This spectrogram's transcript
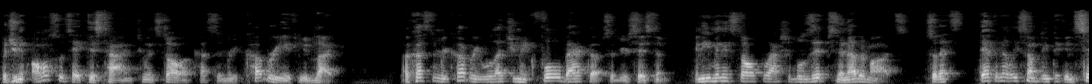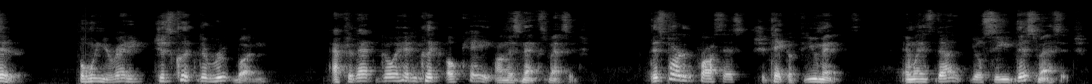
but you can also take this time to install a custom recovery if you'd like. A custom recovery will let you make full backups of your system and even install flashable zips and other mods, so that's definitely something to consider. But when you're ready, just click the root button. After that, go ahead and click OK on this next message. This part of the process should take a few minutes, and when it's done, you'll see this message.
